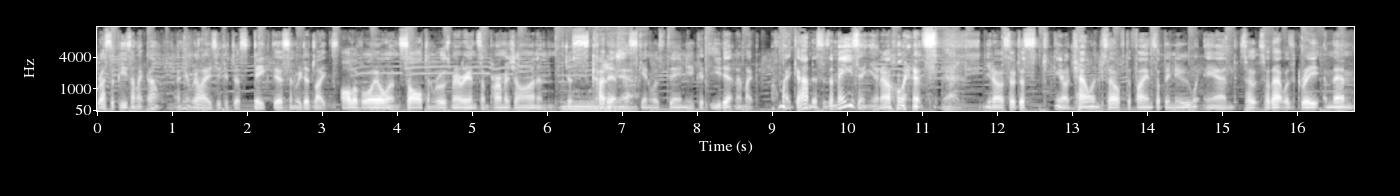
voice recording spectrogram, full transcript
recipes. I'm like, oh, I didn't realize you could just bake this, and we did like olive oil and salt and rosemary and some parmesan, and just Ooh, cut it. yeah. And the skin was thin. You could eat it, and I'm like, oh my god, this is amazing, you know. and it's Yeah. you know so just you know challenge yourself to find something new and so so that was great and then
